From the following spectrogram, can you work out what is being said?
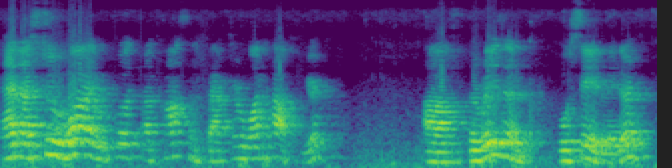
And as to why we put a constant factor one half here, uh, the reason we'll see it later.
